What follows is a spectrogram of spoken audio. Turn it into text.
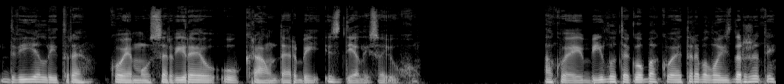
dvije litre koje mu serviraju u Crown Derby zdjeli za juhu. Ako je i bilo tegoba koje je trebalo izdržati,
